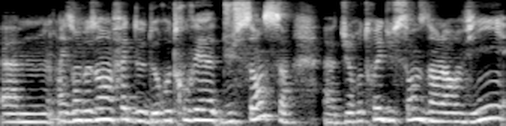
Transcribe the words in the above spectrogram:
elles ont besoin en fait de retrouver du sens, de retrouver du sens dans leur vie,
